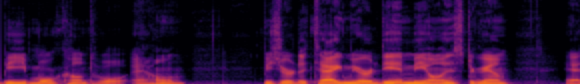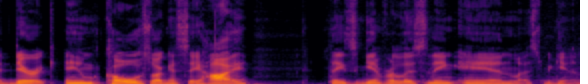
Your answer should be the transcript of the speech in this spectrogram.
be more comfortable at home. Be sure to tag me or DM me on Instagram at Derek M. Cole so I can say hi Thanks again for listening, and let's begin.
